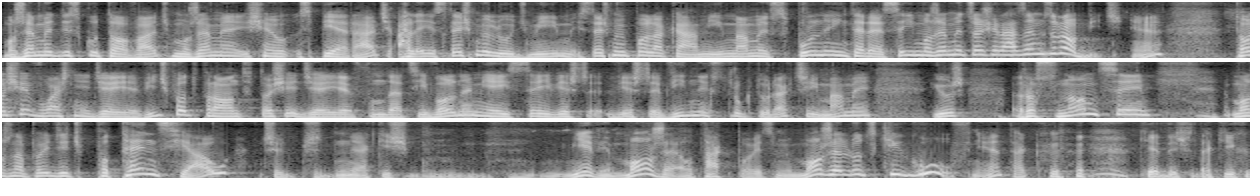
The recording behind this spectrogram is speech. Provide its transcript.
możemy dyskutować, możemy się spierać, ale jesteśmy ludźmi, jesteśmy Polakami, mamy wspólne interesy i możemy coś razem zrobić. Nie? To się właśnie dzieje w Idź Pod Prąd, to się dzieje w Fundacji Wolne Miejsce i w jeszcze, w jeszcze w innych strukturach, czyli mamy już rosnący, można powiedzieć, potencjał, czy, czy jakiś, nie wiem, może, o tak powiedzmy, może ludzkich głów, nie? Tak kiedyś w takich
